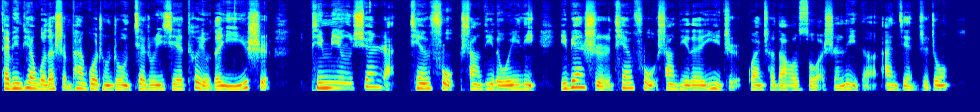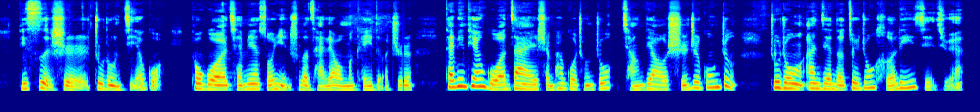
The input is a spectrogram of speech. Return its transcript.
太平天国的审判过程中，借助一些特有的仪式，拼命渲染天父上帝的威力，以便使天父上帝的意志贯彻到所审理的案件之中。第四是注重结果。透过前面所引述的材料，我们可以得知，太平天国在审判过程中强调实质公正，注重案件的最终合理解决。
